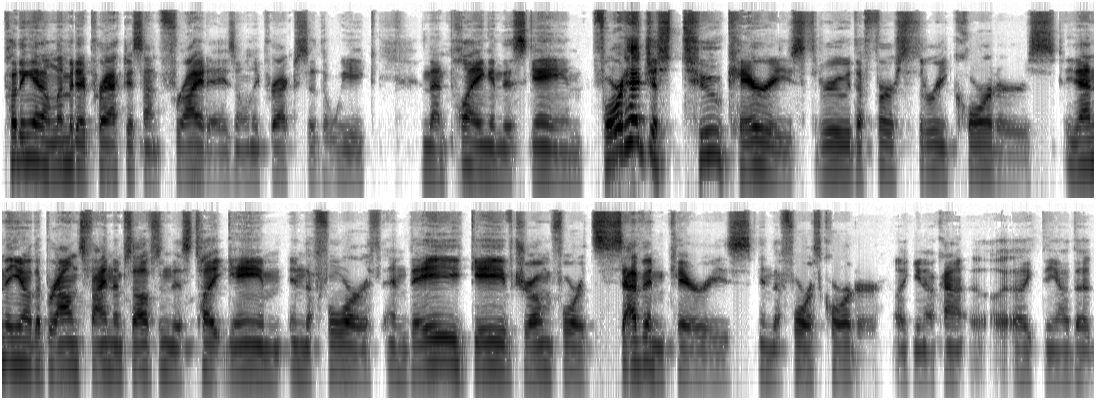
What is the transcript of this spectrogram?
putting in a limited practice on Fridays, only practice of the week and then playing in this game. Ford had just two carries through the first three quarters. And then, you know, the Browns find themselves in this tight game in the fourth, and they gave Jerome Ford seven carries in the fourth quarter. Like, you know, kind of uh, like, you know, the,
